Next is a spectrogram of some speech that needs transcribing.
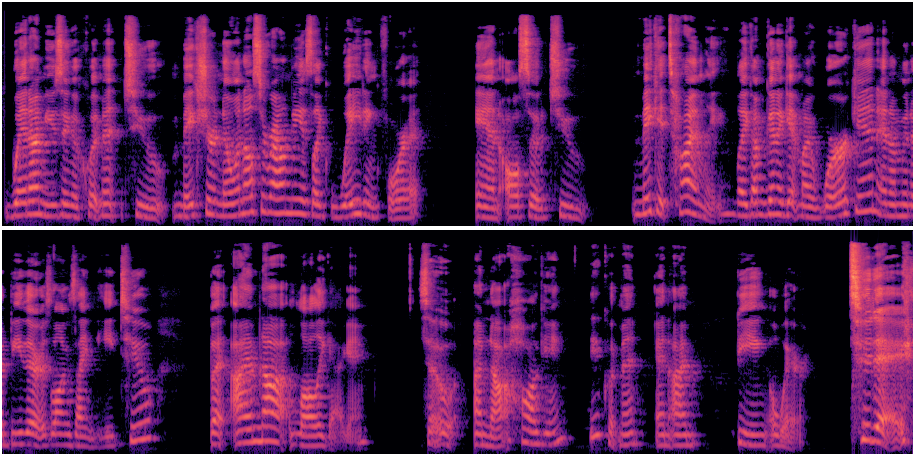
when I'm using equipment to make sure no one else around me is like waiting for it and also to make it timely. Like, I'm to get my work in and I'm to be there as long as I need to, but I'm not lollygagging. So, I'm not hogging the equipment and I'm being aware. Today,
